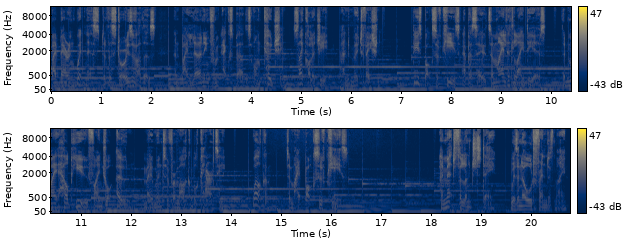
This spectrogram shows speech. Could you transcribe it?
by bearing witness to the stories of others and by learning from experts on coaching, psychology, and motivation. These Box of Keys episodes are my little ideas that might help you find your own moment of remarkable clarity. Welcome to my Box of Keys. I met for lunch today with an old friend of mine.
